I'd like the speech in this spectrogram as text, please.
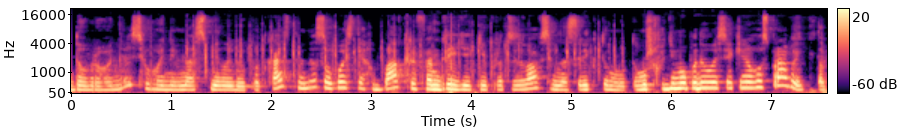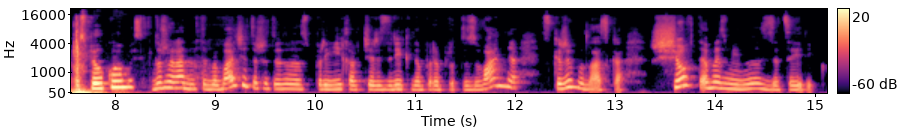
Доброго дня! Сьогодні в нас сміливий подкаст. і В нас у гостях Бакрив Андрій, який протезувався в нас рік тому. Тому ж ходімо подивимося, як у нього справи, та поспілкуємось. Дуже рада тебе бачити, що ти до нас приїхав через рік на перепротезування. Скажи, будь ласка, що в тебе змінилось за цей рік?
